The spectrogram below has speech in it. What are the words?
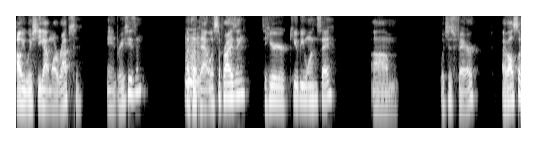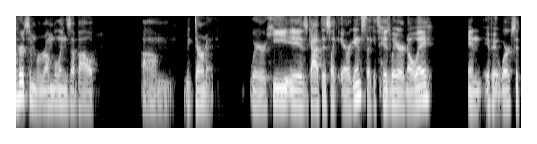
how he wished he got more reps in preseason. I thought Hmm. that was surprising to hear your QB one say. Um, which is fair. I've also heard some rumblings about um McDermott where he is got this like arrogance, like it's his way or no way. And if it works, it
